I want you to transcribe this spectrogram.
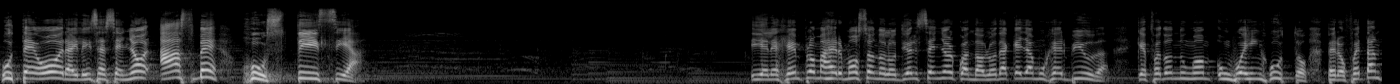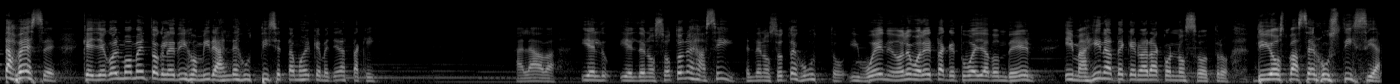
usted ora y le dice, Señor, hazme justicia. Y el ejemplo más hermoso nos lo dio el Señor cuando habló de aquella mujer viuda, que fue donde un, un, juez injusto, pero fue tantas veces que llegó el momento que le dijo, mira, hazle justicia a esta mujer que me tiene hasta aquí. Alaba. Y el, y el de nosotros no es así. El de nosotros es justo y bueno y no le molesta que tú vayas donde Él. Imagínate que no hará con nosotros. Dios va a hacer justicia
